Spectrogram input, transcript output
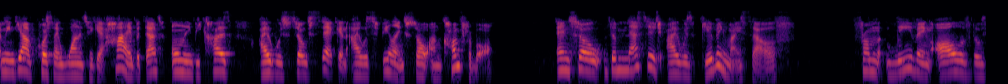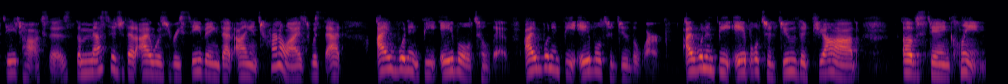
I mean, yeah, of course, I wanted to get high, but that's only because I was so sick and I was feeling so uncomfortable. And so the message I was giving myself from leaving all of those detoxes, the message that I was receiving that I internalized was that I wouldn't be able to live. I wouldn't be able to do the work. I wouldn't be able to do the job of staying clean.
